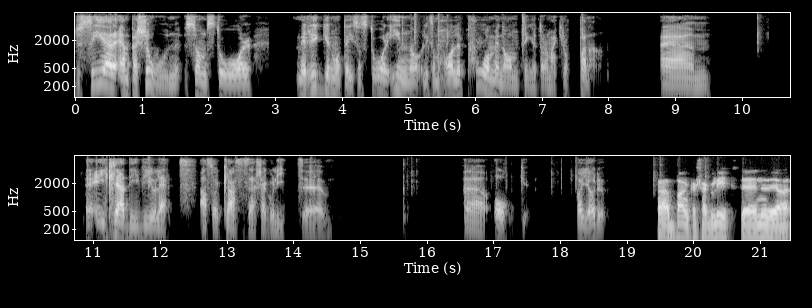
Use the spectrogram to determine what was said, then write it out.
du ser en person som står med ryggen mot dig, som står in och liksom håller på med någonting utav de här kropparna. Um, iklädd i violett, alltså klassisk här chagolit. eh. Eh, och vad gör du? Jag bankar chagolit. Nu är jag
